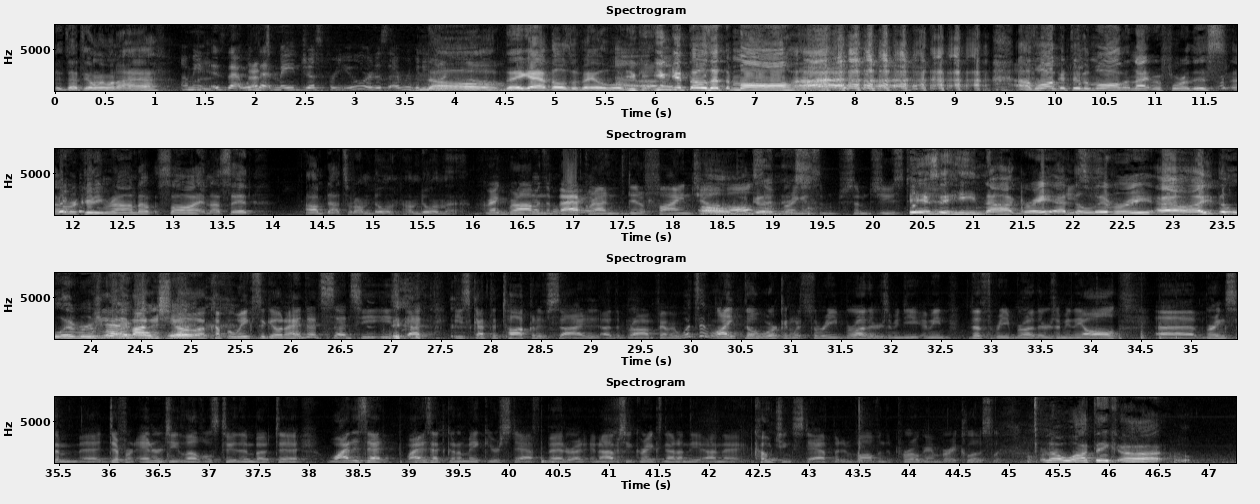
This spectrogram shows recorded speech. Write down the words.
Is that the only one I have? I mean, is that was That's- that made just for you, or does everybody? No, they have those available. You can you can get those at the mall. I was walking through the mall the night before this uh, recruiting roundup, saw it, and I said, um, "That's what I'm doing. I'm doing that." Greg Brohm in the hilarious. background did a fine job Oh, my also goodness. bringing some, some juice to Isn't it. he not great at He's- delivery? Oh, he delivers We right had him on on the show a point. couple weeks ago, and I had that sense he, he's got he's got the talkative side of the Brohm family. What's it like though working with three brothers? I mean, do you, I mean the three brothers. I mean, they all uh, bring some uh, different energy levels to them. But uh, why does that why is that going to make your staff better? And obviously, Greg's not on the on the coaching staff, but involved in the program very closely. No, well, I think uh,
